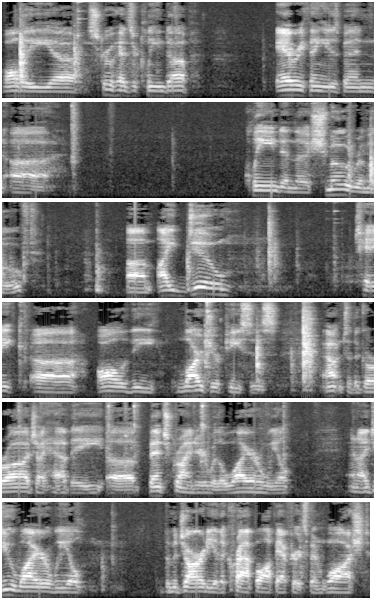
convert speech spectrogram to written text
all the uh, screw heads are cleaned up. Everything has been uh, cleaned and the shmoo removed. Um, I do take uh, all the larger pieces out into the garage. I have a uh, bench grinder with a wire wheel, and I do wire wheel the majority of the crap off after it's been washed.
